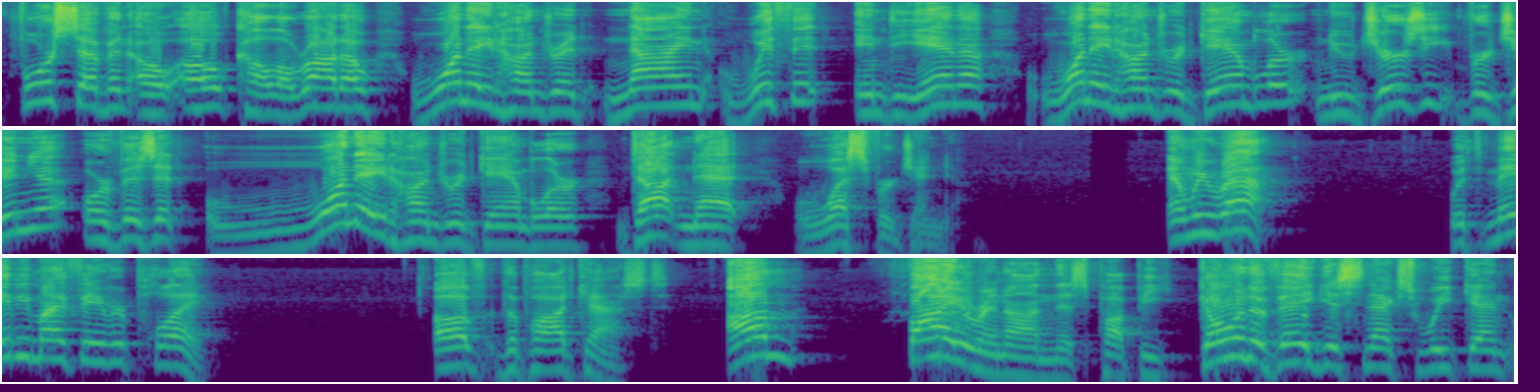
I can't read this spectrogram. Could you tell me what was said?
4700 Colorado, 1 800 9 with it Indiana, 1 800 Gambler, New Jersey, Virginia, or visit 1 800 Gambler.net, West Virginia. And we wrap with maybe my favorite play of the podcast. I'm firing on this puppy. Going to Vegas next weekend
